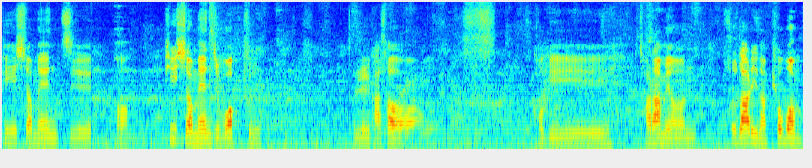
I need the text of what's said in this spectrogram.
피셔맨즈 어 피셔맨즈 워프를 가서 거기 잘하면 수달이나 표범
